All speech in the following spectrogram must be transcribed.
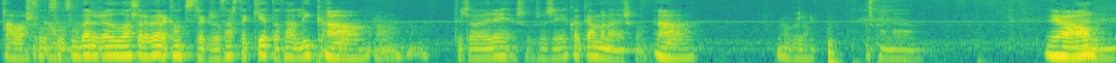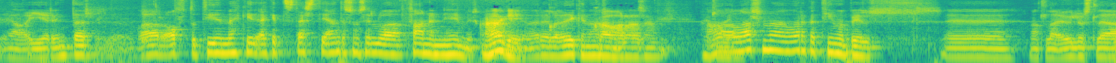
Þú, þú, þú verður, ef þú ætlar að vera counterstrekker svo þarfst að geta það líka sko, til þess að það er eitthvað gaman að þér sko. já, nákvæmlega. Þannig að Já, en, já, ég reyndar var oft á tíðum ekki, ekkert stærsti Andersson Silva faninn í heimi sko. Það ekki? Ég var eiginlega viðkynna hvað var það sem... Já, það var svona, það var eitthvað tímabil uh, náttúrulega augljóslega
